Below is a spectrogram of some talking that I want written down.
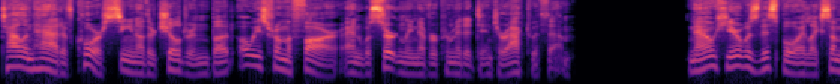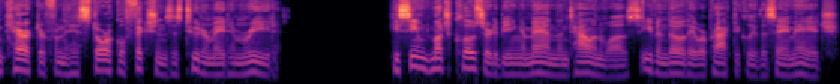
Talon had, of course, seen other children, but always from afar, and was certainly never permitted to interact with them. Now here was this boy like some character from the historical fictions his tutor made him read. He seemed much closer to being a man than Talon was, even though they were practically the same age.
